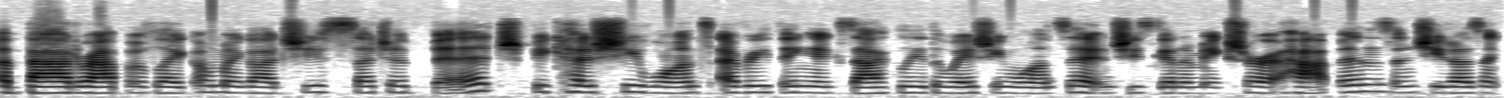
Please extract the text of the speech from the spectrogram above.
a bad rap of like, oh my god, she's such a bitch because she wants everything exactly the way she wants it and she's going to make sure it happens and she doesn't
